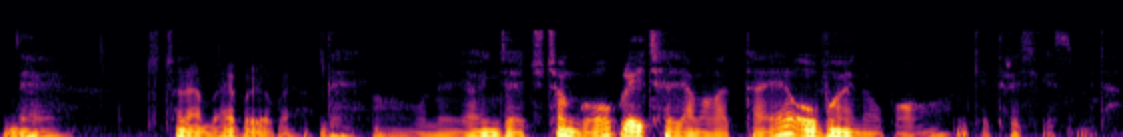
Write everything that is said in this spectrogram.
네. 추천을 한번 해보려고요. 네. 어, 오늘 여행자의 추천곡 레이첼 야마가타의 Over and Over 함께 들으시겠습니다.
